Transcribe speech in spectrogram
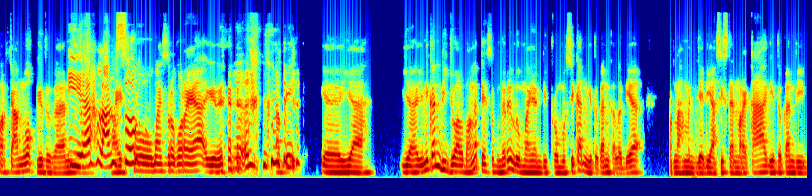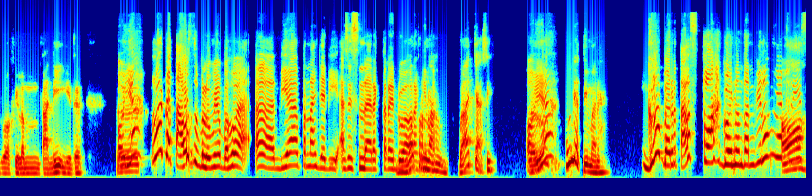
Park Chan-wook gitu kan. Iya, langsung. Maestro, maestro Korea gitu. Tapi ya, ya, ya ini kan dijual banget ya sebenarnya lumayan dipromosikan gitu kan kalau dia pernah menjadi asisten mereka gitu kan di dua film tadi gitu. Oh Eh, ya, lo tahu sebelumnya bahwa eh, dia pernah jadi asisten direkturnya dua gua orang pernah itu? baca sih. Oh Lalu, ya, lu lihat di mana? gue baru tahu setelah gue nonton filmnya, Oh Chris.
